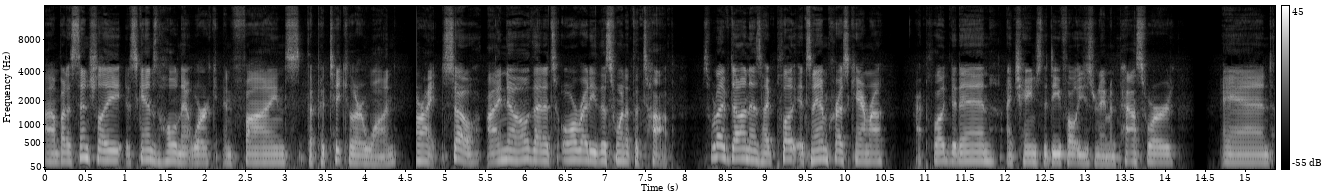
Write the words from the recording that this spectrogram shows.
Um, but essentially, it scans the whole network and finds the particular one. All right, so I know that it's already this one at the top. So what I've done is I plug, it's an Amcrest camera. I plugged it in, I changed the default username and password, and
